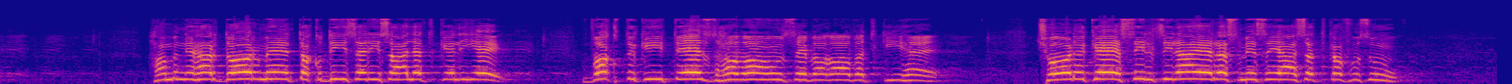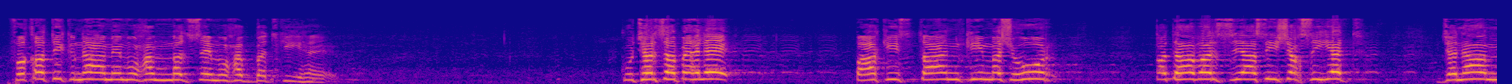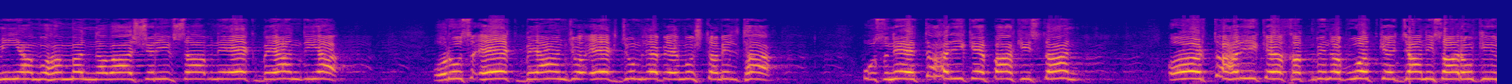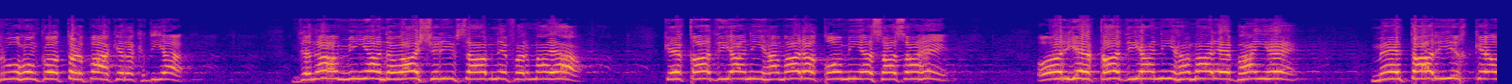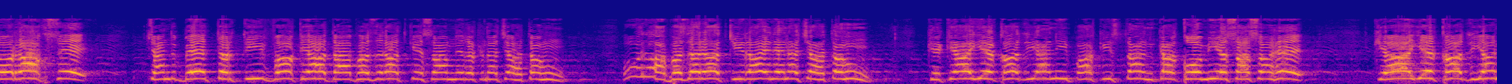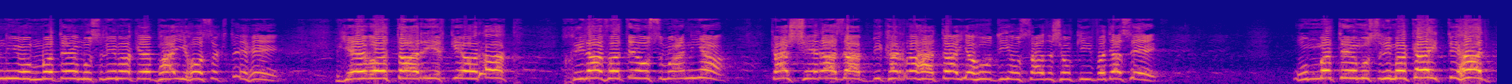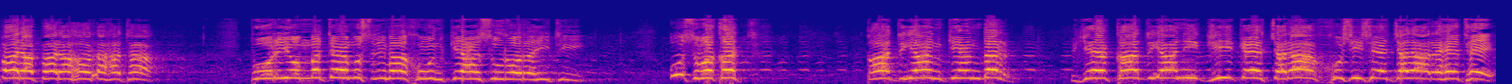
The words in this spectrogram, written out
ہم نے ہر دور میں تقدیس رسالت کے لیے وقت کی تیز ہواؤں سے بغاوت کی ہے۔ چھوڑ کے سلسلہ رسم سیاست کا فسوں۔ فقط ایک نام محمد سے محبت کی ہے۔ کچھ عرصہ پہلے پاکستان کی مشہور قداور سیاسی شخصیت جناب میاں محمد نواز شریف صاحب نے ایک بیان دیا اور اس ایک بیان جو ایک جملے پہ مشتمل تھا، اس نے تحریک پاکستان اور تحریک ختم نبوت کے جانساروں کی روحوں کو تڑپا کے رکھ دیا۔ جناب میاں نواز شریف صاحب نے فرمایا کہ قادیانی ہمارا قومی اثاثہ ہیں اور یہ قادیانی ہمارے بھائی ہیں۔ میں تاریخ کے اوراق سے چند بے ترتیب واقعات آپ حضرات کے سامنے رکھنا چاہتا ہوں اور آپ حضرات کی رائے لینا چاہتا ہوں۔ کہ کیا یہ قادیانی پاکستان کا قومی اثاثہ ہے؟ کیا یہ قادیانی امت مسلمہ کے بھائی ہو سکتے ہیں؟ یہ وہ تاریخ کے اوراق خلافت عثمانیہ کا شیرازہ بکھر رہا تھا یہودیوں سازشوں کی وجہ سے۔ امت مسلمہ کا اتحاد پارا پارا ہو رہا تھا۔ پوری امت مسلمہ خون کے آنسو رو رہی تھی۔ اس وقت قادیان کے اندر یہ قادیانی گھی کے چراغ خوشی سے جلا رہے تھے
